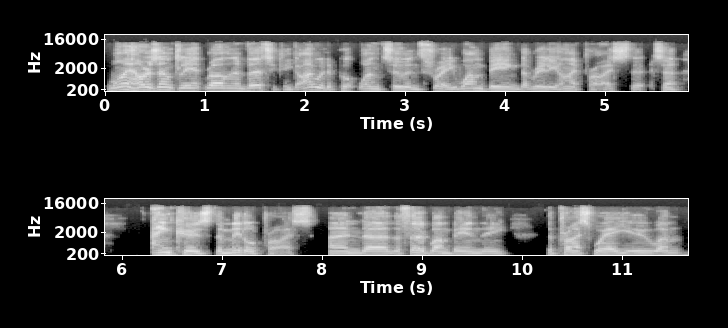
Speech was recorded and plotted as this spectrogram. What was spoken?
why horizontally rather than vertically? I would have put one, two, and three. One being the really high price that uh, anchors the middle price, and uh, the third one being the the price where you um,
